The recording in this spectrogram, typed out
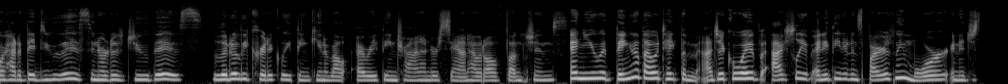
Or how did they do this in order to do this? Literally critically thinking about everything, trying to understand how it all functions. And you would think that that would take the magic away, but actually, if anything, it inspires me more and it just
